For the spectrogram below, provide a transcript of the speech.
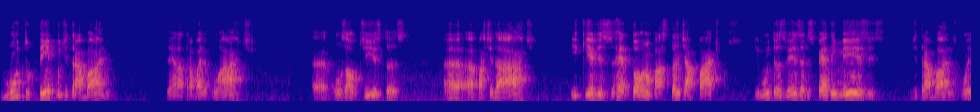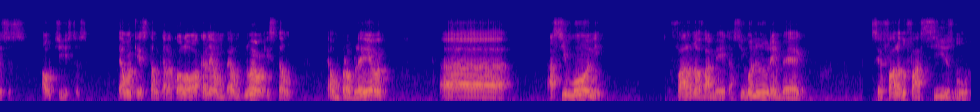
muito tempo de trabalho. Né? Ela trabalha com arte, uh, com os autistas, uh, a partir da arte, e que eles retornam bastante apáticos e muitas vezes eles perdem meses de trabalho com esses autistas. É uma questão que ela coloca, né? É, um, não é uma questão, é um problema. Uh, a Simone fala novamente, a Simone Nuremberg, você fala do fascismo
